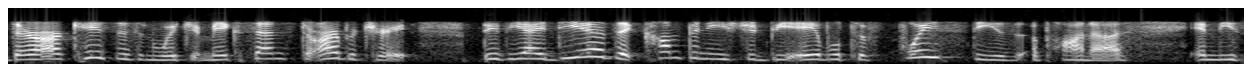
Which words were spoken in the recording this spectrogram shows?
There are cases in which it makes sense to arbitrate. The, the idea that companies should be able to foist these upon us in these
